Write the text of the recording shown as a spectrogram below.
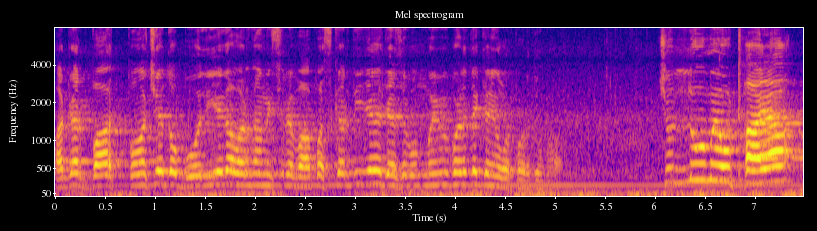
اگر بات پہنچے تو بولیے گا ورنہ مصرے واپس کر دیجیے گا، جیسے ممبئی میں پڑھے تھے، کہیں اور پڑھ دوں گا۔ چلو میں اٹھایا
